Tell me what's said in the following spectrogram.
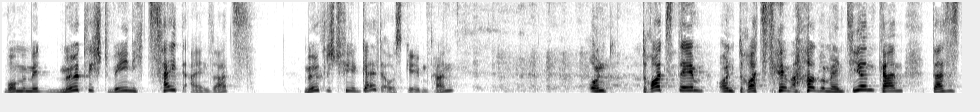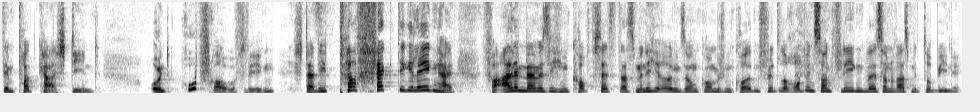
wo man mit möglichst wenig Zeiteinsatz möglichst viel Geld ausgeben kann und trotzdem, und trotzdem argumentieren kann, dass es dem Podcast dient. Und Hubschrauber fliegen ist da die perfekte Gelegenheit. Vor allem, wenn man sich in den Kopf setzt, dass man nicht irgendeinen so komischen Kolbenschüttler Robinson fliegen will, sondern was mit Turbine.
